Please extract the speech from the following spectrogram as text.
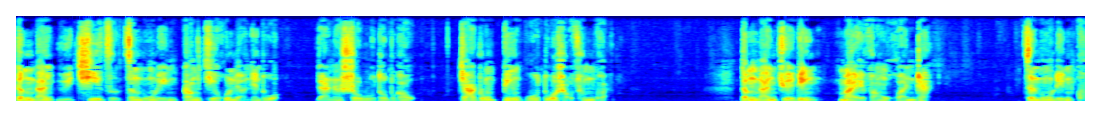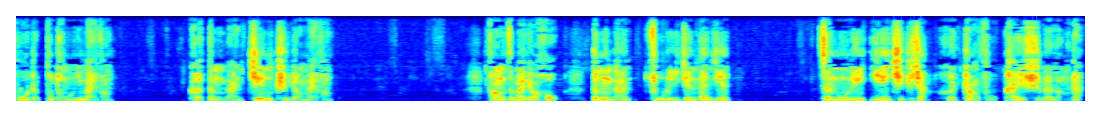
邓楠与妻子曾荣玲刚结婚两年多，两人收入都不高，家中并无多少存款。邓楠决定卖房还债，曾荣林哭着不同意卖房，可邓楠坚持要卖房。房子卖掉后，邓楠租了一间单间。曾荣林一气之下和丈夫开始了冷战。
